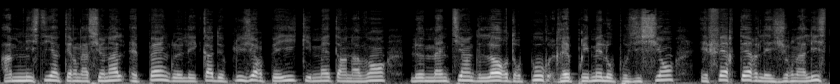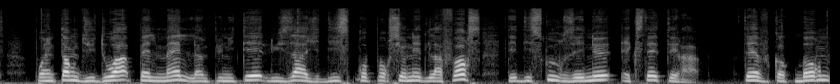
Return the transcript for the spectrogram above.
Amnesty International épingle les cas de plusieurs pays qui mettent en avant le maintien de l'ordre pour réprimer l'opposition et faire taire les journalistes pointant du doigt pêle-mêle l'impunité, l'usage disproportionné de la force, des discours haineux, etc. Steve Cockborn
